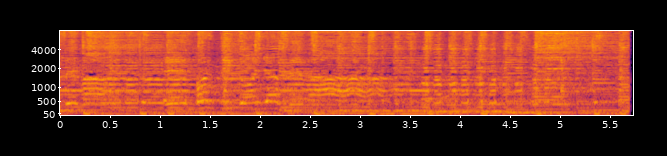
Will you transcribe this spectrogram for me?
Zema.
